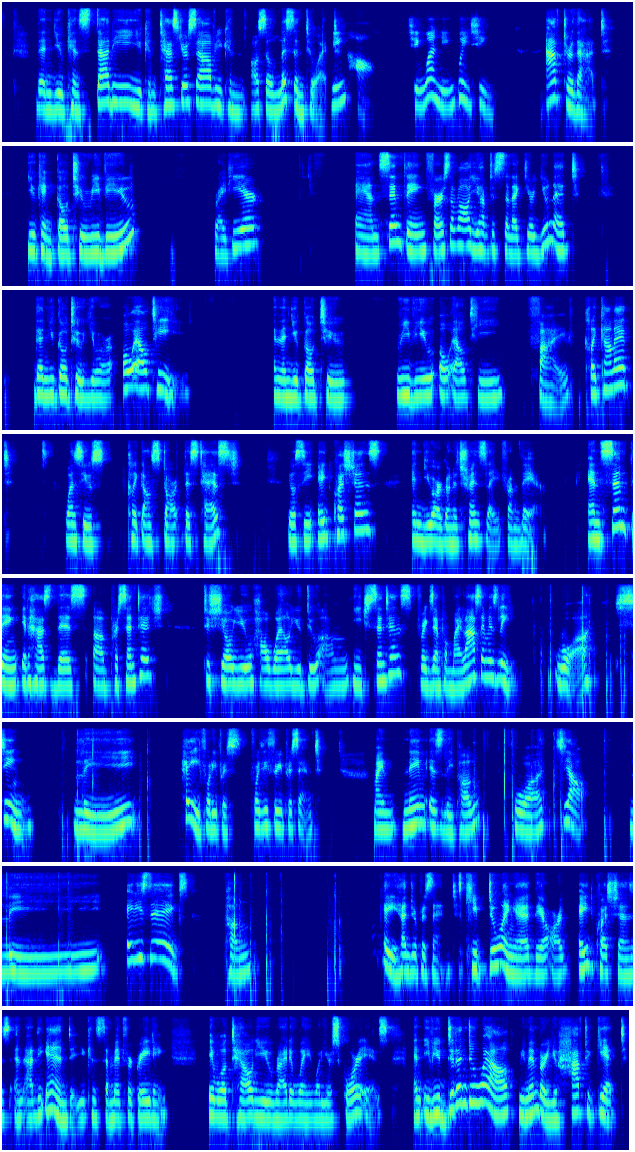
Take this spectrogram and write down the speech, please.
Then you can study, you can test yourself, you can also listen to it. 您好，请问您贵姓？ After that, you can go to review right here. and same thing, first of all, you have to select your unit. Then you go to your OLT. And then you go to review OLT 5. Click on it. Once you click on start this test, you'll see eight questions and you are going to translate from there. And same thing, it has this uh, percentage to show you how well you do on each sentence. For example, my last name is Li. 我姓李. Hey, 40%, 43%. My name is Li Peng. 我叫李 86. Peng. Okay, 100%. Keep doing it. There are eight questions, and at the end, you can submit for grading. It will tell you right away what your score is. And if you didn't do well, remember you have to get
